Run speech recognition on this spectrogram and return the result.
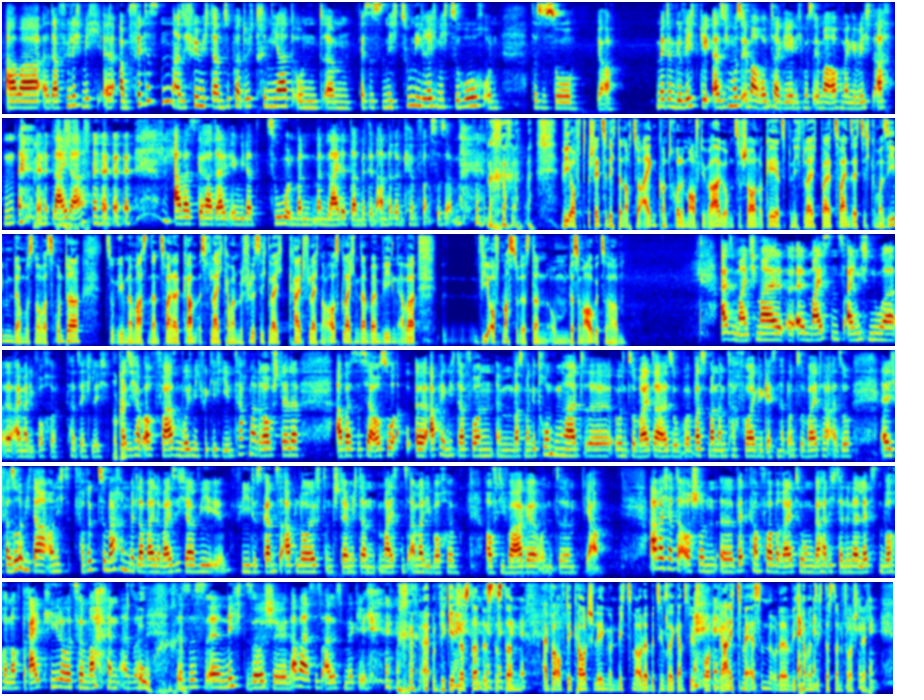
Aber äh, da fühle ich mich äh, am fittesten. Also ich fühle mich dann super durchtrainiert und ähm, es ist nicht zu niedrig, nicht zu hoch. Und das ist so, ja, mit dem Gewicht, also ich muss immer runtergehen, ich muss immer auf mein Gewicht achten, leider. Aber es gehört halt irgendwie dazu und man, man leidet dann mit den anderen Kämpfern zusammen. Wie oft stellst du dich dann auch zur Eigenkontrolle mal auf die Waage, um zu schauen, okay, jetzt bin ich vielleicht bei 62,7, da muss noch was runter, zugegebenermaßen dann 200 Gramm ist vielleicht, kann man mit Flüssigkeit vielleicht noch ausgleichen dann beim Wiegen, aber wie oft machst du das dann, um das im Auge zu haben? Also manchmal, äh, äh, meistens eigentlich nur äh, einmal die Woche tatsächlich. Okay. Also ich habe auch Phasen, wo ich mich wirklich jeden Tag mal draufstelle. Aber es ist ja auch so äh, abhängig davon, ähm, was man getrunken hat äh, und so weiter, also was man am Tag vorher gegessen hat und so weiter. Also äh, ich versuche mich da auch nicht verrückt zu machen. Mittlerweile weiß ich ja, wie, wie das Ganze abläuft und stelle mich dann meistens einmal die Woche auf die Waage und äh, ja, aber ich hatte auch schon äh, Wettkampfvorbereitungen. Da hatte ich dann in der letzten Woche noch drei Kilo zu machen. Also oh. das ist äh, nicht so schön, aber es ist alles möglich. und wie geht das dann? Ist das dann einfach auf die Couch legen und nichts mehr oder beziehungsweise ganz viel Sport und gar nichts mehr essen? Oder wie kann man sich das dann vorstellen?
